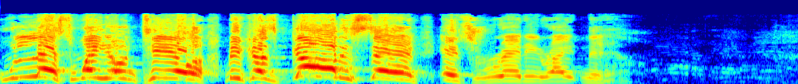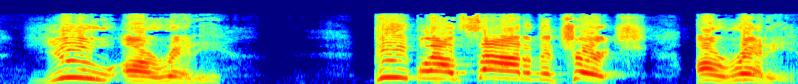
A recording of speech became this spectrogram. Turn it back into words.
let's wait until because God is saying it's ready right now. You are ready. People outside of the church are ready.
